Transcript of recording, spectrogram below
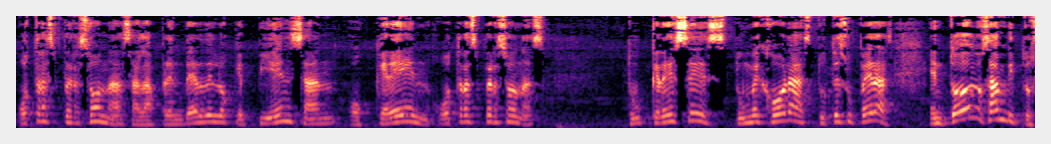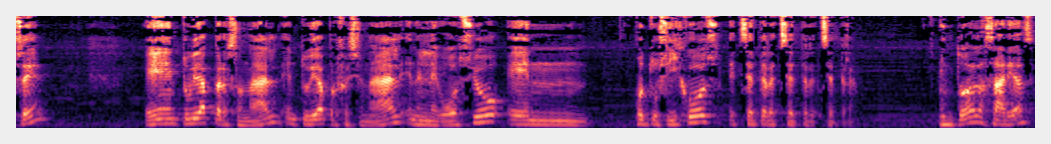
otras personas, al aprender de lo que piensan o creen otras personas, tú creces, tú mejoras, tú te superas. En todos los ámbitos, ¿eh? En tu vida personal, en tu vida profesional, en el negocio, en, con tus hijos, etcétera, etcétera, etcétera. En todas las áreas,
